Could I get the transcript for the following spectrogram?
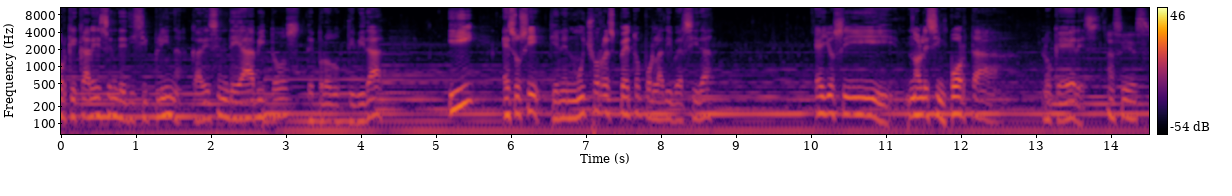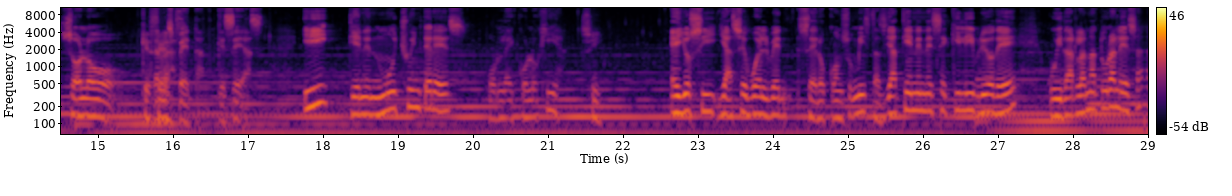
Porque carecen de disciplina, carecen de hábitos, de productividad. Y, eso sí, tienen mucho respeto por la diversidad. Ellos sí no les importa lo que eres. Así es. Solo que te respetan, que seas. Y tienen mucho interés por la ecología. Sí. Ellos sí ya se vuelven cero consumistas, ya tienen ese equilibrio de cuidar la naturaleza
